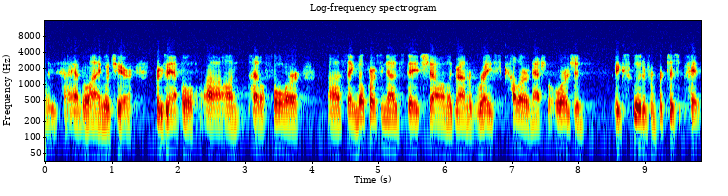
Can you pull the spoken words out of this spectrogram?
I have the language here, for example, uh, on Title IV, uh, saying no person in the United States shall, on the ground of race, color, or national origin, be excluded from participa-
